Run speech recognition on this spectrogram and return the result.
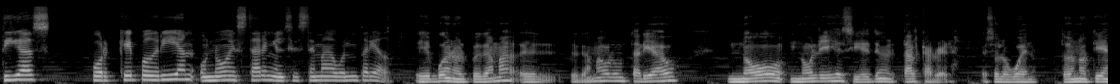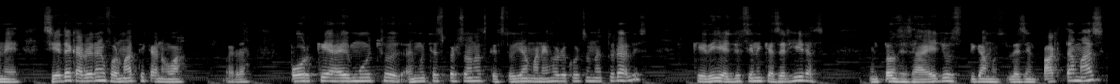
digas por qué podrían o no estar en el sistema de voluntariado? Eh, bueno, el programa, el programa voluntariado no, no elige si es de tal carrera, eso es lo bueno. Entonces no tiene, si es de carrera informática no va, ¿verdad? Porque hay, muchos, hay muchas personas que estudian manejo de recursos naturales que di, ellos tienen que hacer giras. Entonces a ellos, digamos, les impacta más,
